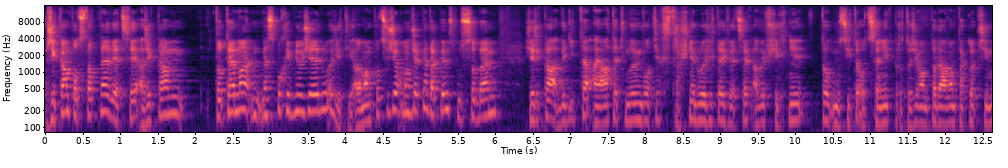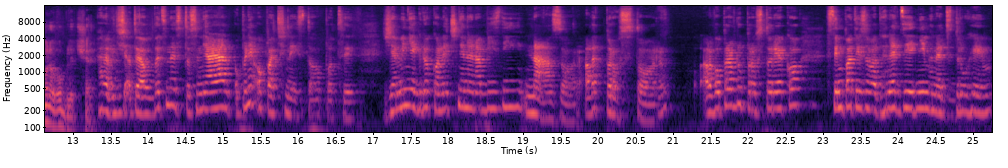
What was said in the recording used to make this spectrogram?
říkám podstatné věci a říkám, to téma nespochybnuju, že je důležitý, ale mám pocit, že ono řekne takovým způsobem, že říká, vidíte, a já teď mluvím o těch strašně důležitých věcech a vy všichni to musíte ocenit, protože vám to dávám takhle přímo do obliče. Ale vidíš, a to já vůbec ne, to jsem měla já úplně opačný z toho pocit, že mi někdo konečně nenabízí názor, ale prostor, ale opravdu prostor jako sympatizovat hned s jedním, hned s druhým,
